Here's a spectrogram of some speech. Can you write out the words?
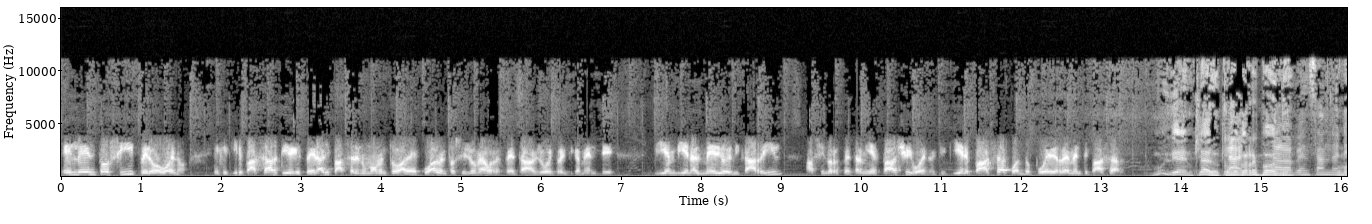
es lento sí, pero bueno, el que quiere pasar tiene que esperar y pasar en un momento adecuado, entonces yo me hago respetar, yo voy prácticamente bien bien al medio de mi carril, haciendo respetar mi espacio y bueno, el que quiere pasa cuando puede realmente pasar. Muy bien, claro, como Claro, corresponde. estaba pensando en como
